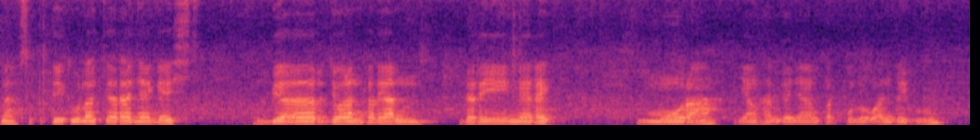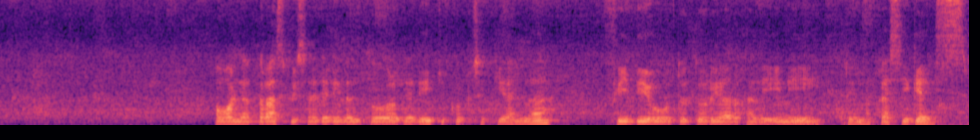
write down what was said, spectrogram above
nah seperti itulah caranya guys. Biar joran kalian dari merek murah yang harganya 40-an ribu. Awalnya keras bisa jadi lentur. Jadi cukup sekianlah video tutorial kali ini. Terima kasih guys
